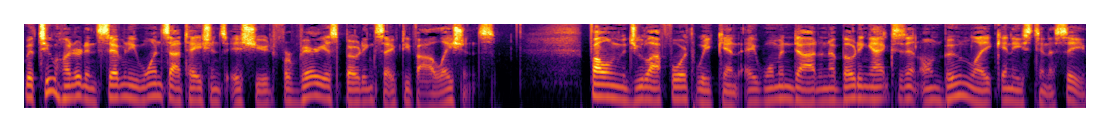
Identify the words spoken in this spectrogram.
with 271 citations issued for various boating safety violations. Following the July 4th weekend, a woman died in a boating accident on Boone Lake in East Tennessee,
